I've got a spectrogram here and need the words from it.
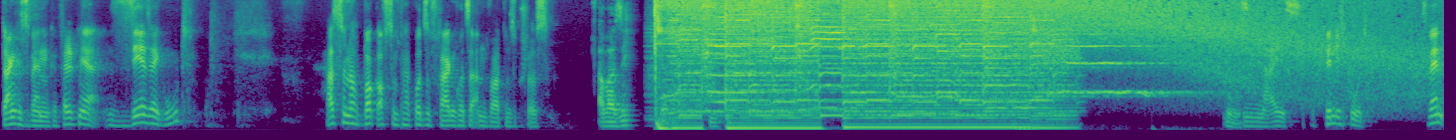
Danke, Sven. Gefällt mir sehr, sehr gut. Hast du noch Bock auf so ein paar kurze Fragen, kurze Antworten zum Schluss? Aber sicher. Nice. Finde ich gut. Sven,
